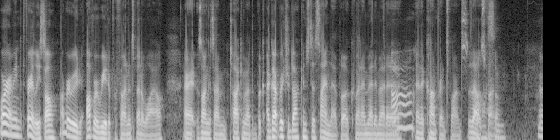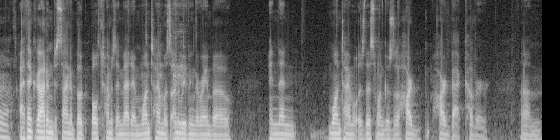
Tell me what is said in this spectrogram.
Or I mean, at the very least, I'll I'll reread, I'll reread it for fun. It's been a while. All right, as long as I'm talking about the book, I got Richard Dawkins to sign that book when I met him at a Aw. at a conference once, so that was fun. awesome. Yeah. I think I got him to sign a book both times I met him. One time was Unweaving the Rainbow, and then one time it was this one because it was a hard hardback cover. Um,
